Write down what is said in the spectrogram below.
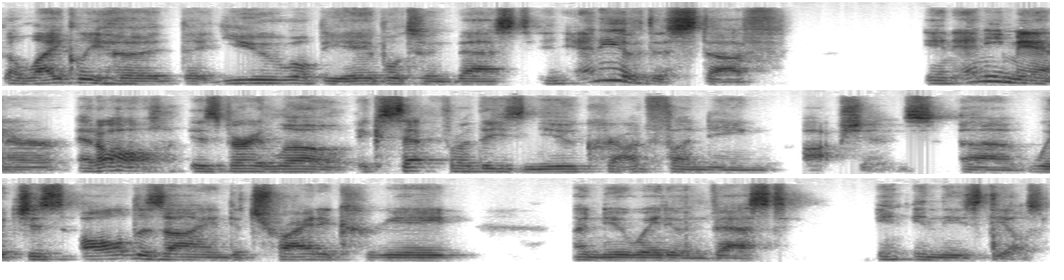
the likelihood that you will be able to invest in any of this stuff in any manner at all is very low, except for these new crowdfunding options, uh, which is all designed to try to create a new way to invest in, in these deals.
